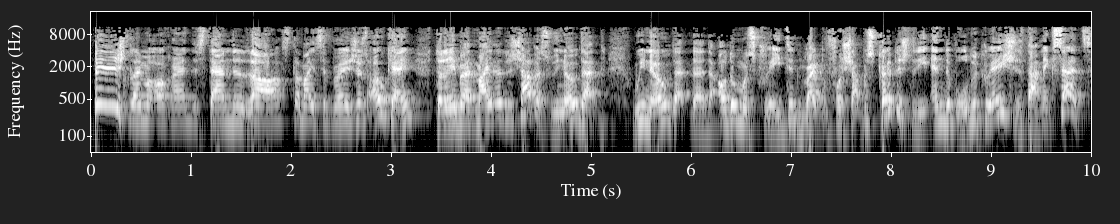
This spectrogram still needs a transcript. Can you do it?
Bish, lema och, I understand the last the Maisa Okay, the labor at Maila the Shabbos. We know that we know that the, the Adam was created right before Shabbos Kodesh, to the end of all the creations. That makes sense.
